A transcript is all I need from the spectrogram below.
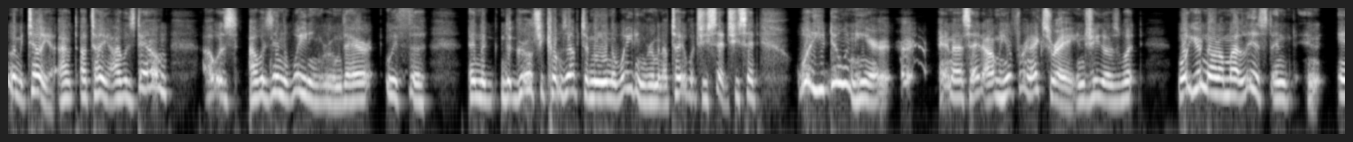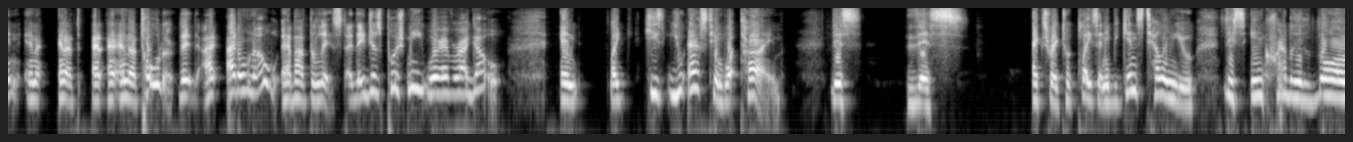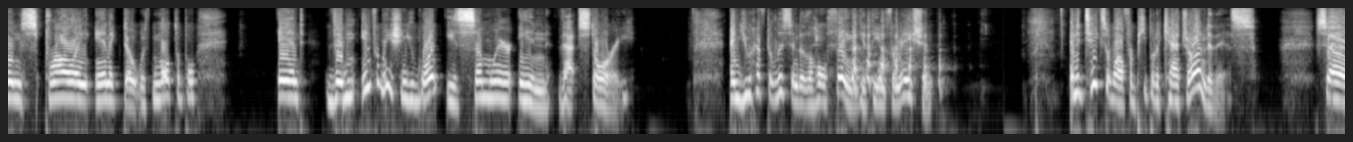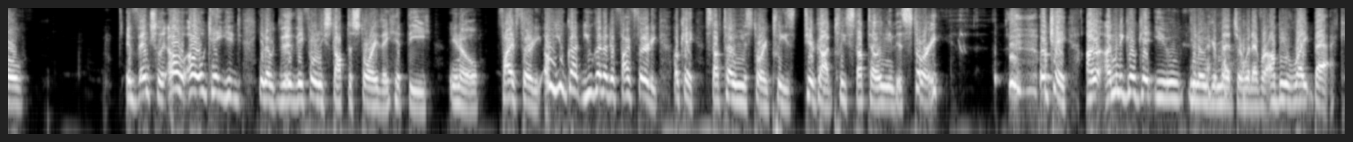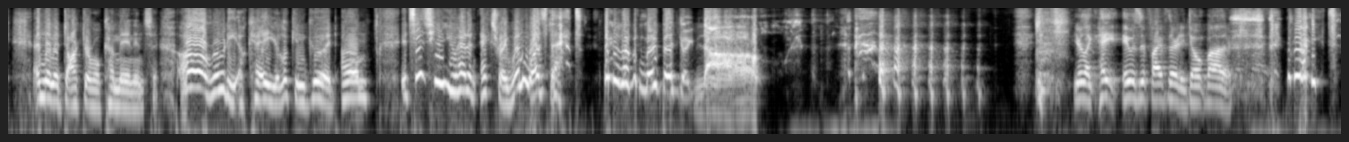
let me tell you, I'll, I'll tell you, I was down, I was, I was in the waiting room there with the, and the, the girl, she comes up to me in the waiting room and I'll tell you what she said. She said, what are you doing here? And I said, I'm here for an x-ray. And she goes, what, well, you're not on my list. And, and, and and and I, and I told her that I I don't know about the list. They just push me wherever I go, and like he's you asked him what time this this x-ray took place and he begins telling you this incredibly long sprawling anecdote with multiple and the information you want is somewhere in that story and you have to listen to the whole thing to get the information. and it takes a while for people to catch on to this. So, eventually, oh, oh, okay, you, you know, they, they finally stopped the story. They hit the, you know, 5.30. Oh, you got you got it at 5.30. Okay, stop telling me this story, please. Dear God, please stop telling me this story. okay, I, I'm going to go get you, you know, your meds or whatever. I'll be right back. And then a doctor will come in and say, oh, Rudy, okay, you're looking good. Um, it says here you had an x-ray. When was that? And I'm in my bed going, no! You're like, hey, it was at 5.30, don't bother. right.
